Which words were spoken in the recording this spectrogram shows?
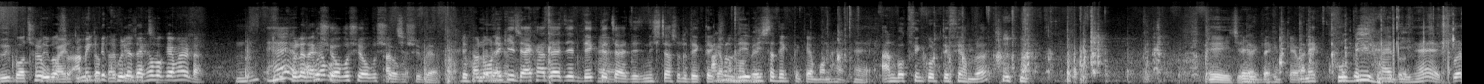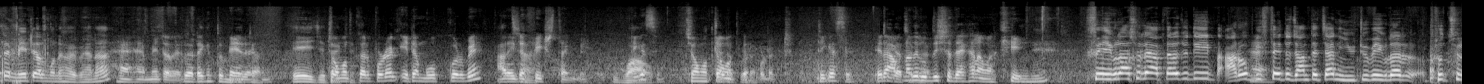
দুই বছর আমি কিন্তু খুলে দেখাবো ক্যামেরাটা? হ্যাঁ খুলে অবশ্যই অবশ্যই অবশ্যই আচ্ছা। অবশ্যই কারণ অনেকেই দেখা যায় যে দেখতে হ্যাঁ। চায় যে জিনিসটা আসলে দেখতে কেমন জিনিসটা দেখতে কেমন হ্যাঁ। হ্যাঁ আনবক্সিং করতেছি আমরা। এই যে দেখেন মানে খুবই হেভি হ্যাঁ পুরোটা মেটাল মনে হয় ভাই না? হ্যাঁ হ্যাঁ মেটালের পুরোটা কিন্তু মেটাল এই যে চমৎকার প্রোডাক্ট এটা মুভ করবে আর এটা আচ্ছা। ফিক্স থাকবে। ঠিক আছে? চমৎকার প্রোডাক্ট ঠিক আছে? এটা আপনাদের উদ্দেশ্যে দেখালাম আর কি। সো এগুলো আসলে আপনারা যদি আরও বিস্তারিত জানতে চান ইউটিউবে এগুলার প্রচুর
